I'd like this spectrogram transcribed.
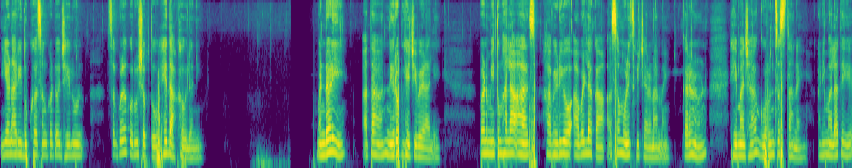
येणारी दुःख संकटं झेलून सगळं करू शकतो हे दाखवलं नाही. मंडळी आता निरोप घ्यायची वेळ आली. पण मी तुम्हाला आज हा व्हिडिओ आवडला का असं मुळीच विचारणार नाही. कारण हे माझ्या गुरूंचं स्थान आहे आणि मला ते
